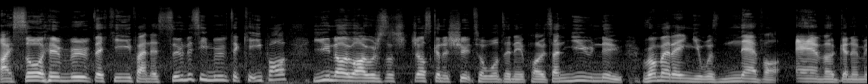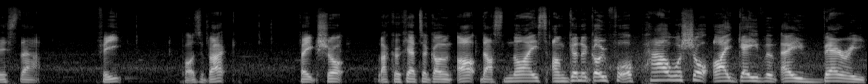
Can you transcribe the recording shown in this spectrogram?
I saw him move the keeper. And as soon as he moved the keeper, you know I was just, going to shoot towards the near post. And you knew Romarinho was never, ever going to miss that. Feet. Pass it back. Fake shot. La going up. That's nice. I'm going to go for a power shot. I gave him a very,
